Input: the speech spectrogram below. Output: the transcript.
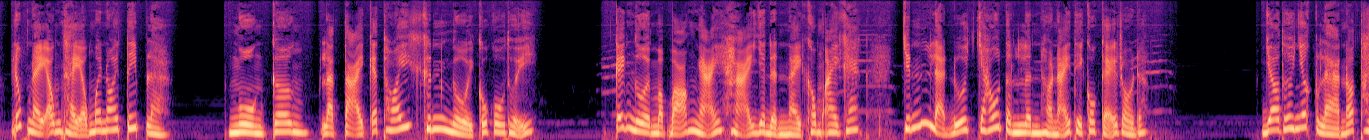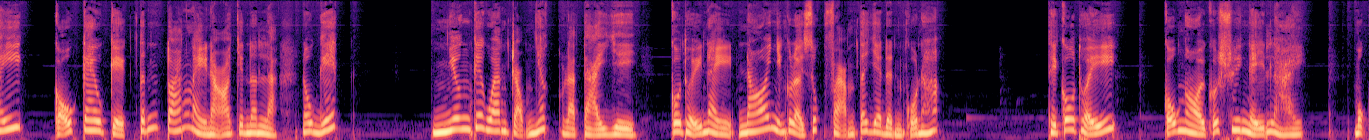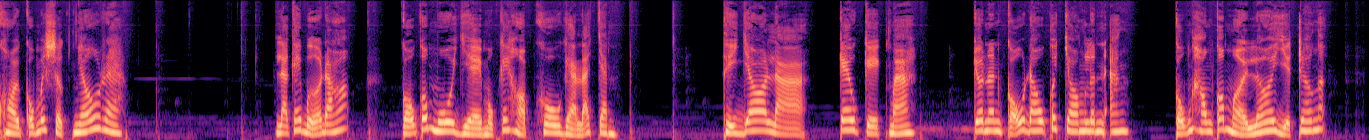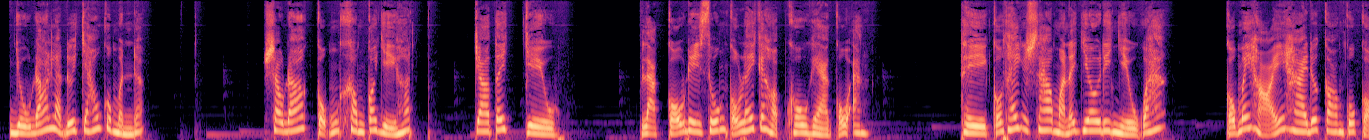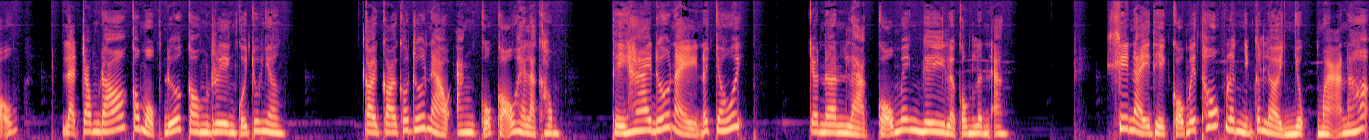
Lúc này ông thầy ông mới nói tiếp là Nguồn cơn là tại cái thói khinh người của cô Thủy. Cái người mà bỏ ngải hại gia đình này không ai khác, chính là đứa cháu tên Linh hồi nãy thì có kể rồi đó. Do thứ nhất là nó thấy cổ keo kiệt tính toán này nọ cho nên là nó ghét. Nhưng cái quan trọng nhất là tại vì cô Thủy này nói những cái lời xúc phạm tới gia đình của nó. Thì cô Thủy, cổ ngồi cổ suy nghĩ lại, một hồi cổ mới sực nhớ ra. Là cái bữa đó, cổ có mua về một cái hộp khô gà lá chanh. Thì do là keo kiệt mà, cho nên cổ đâu có cho Linh ăn, cũng không có mời lơi gì hết trơn á. Dù đó là đứa cháu của mình đó. Sau đó cũng không có gì hết. Cho tới chiều là cổ đi xuống cổ lấy cái hộp khô gà cổ ăn. Thì cổ thấy sao mà nó dơi đi nhiều quá. Cổ mới hỏi hai đứa con của cổ là trong đó có một đứa con riêng của chú Nhân. Coi coi có đứa nào ăn của cổ hay là không. Thì hai đứa này nó chối. Cho nên là cổ mới nghi là con Linh ăn. Khi này thì cổ mới thốt lên những cái lời nhục mạ nó.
